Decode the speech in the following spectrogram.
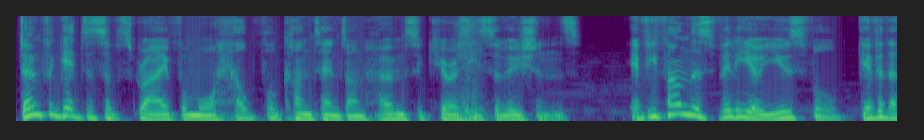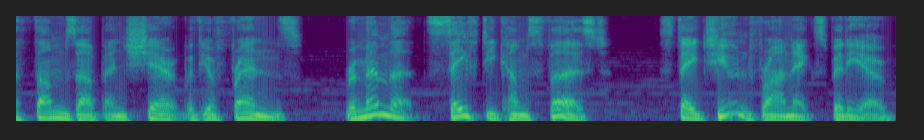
Don't forget to subscribe for more helpful content on home security solutions. If you found this video useful, give it a thumbs up and share it with your friends. Remember, safety comes first. Stay tuned for our next video.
